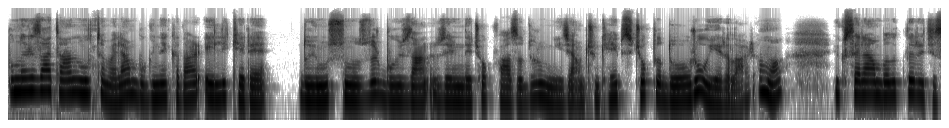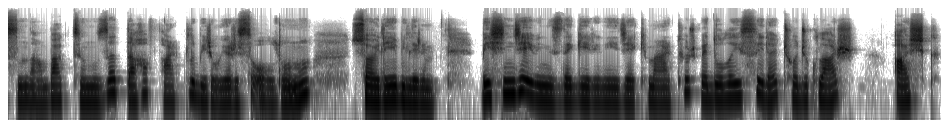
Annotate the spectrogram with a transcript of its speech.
Bunları zaten muhtemelen bugüne kadar 50 kere duymuşsunuzdur. Bu yüzden üzerinde çok fazla durmayacağım. Çünkü hepsi çok da doğru uyarılar ama yükselen balıklar açısından baktığımızda daha farklı bir uyarısı olduğunu söyleyebilirim. Beşinci evinizde gerileyecek Merkür ve dolayısıyla çocuklar, aşk,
